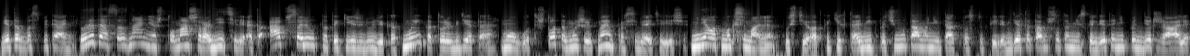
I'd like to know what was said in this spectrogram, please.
где-то в воспитании. И вот это осознание, что наши родители это абсолютно такие же люди, как мы, которые где-то могут что-то, мы же знаем про себя эти вещи. Меня вот максимально отпустило от каких-то обид, почему там они так поступили, где-то там что-то мне сказали, где-то не поддержали.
